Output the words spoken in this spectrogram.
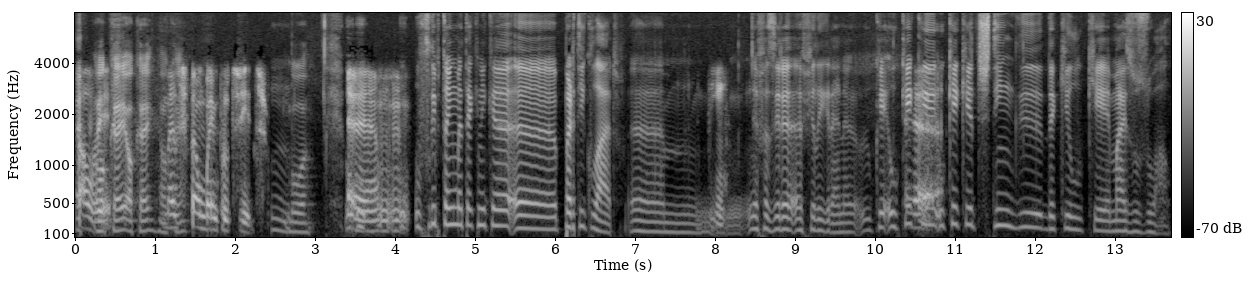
Talvez. ok, ok. Mas estão bem protegidos. Hum. Boa. O, um, o, o Filipe tem uma técnica uh, particular uh, a fazer a, a, filigrana. O que, o, que é que, o que é que a distingue daquilo que é mais usual?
